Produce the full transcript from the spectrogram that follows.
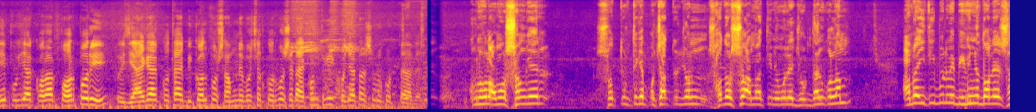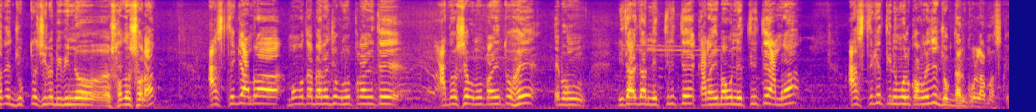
এই পূজা করার পরপরই ওই জায়গা কোথায় বিকল্প সামনে বছর করব সেটা এখন থেকেই খোঁজাটা শুরু করতে হবে। কোনো অমর সংঘের সত্তর থেকে পঁচাত্তর জন সদস্য আমরা তৃণমূলে যোগদান করলাম। আমরা ইতিপূর্বে বিভিন্ন দলের সাথে যুক্ত ছিল বিভিন্ন সদস্যরা। আজ থেকে আমরা মমতা ব্যানার্জি অনুপ্রাণিতে, আদর্শে অনুপ্রাণিত হয়ে এবং নিতাইদার নেতৃত্বে, কানাইবাবুর নেতৃত্বে আমরা আজ থেকে তৃণমূল কংগ্রেসে যোগদান করলাম আজকে।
